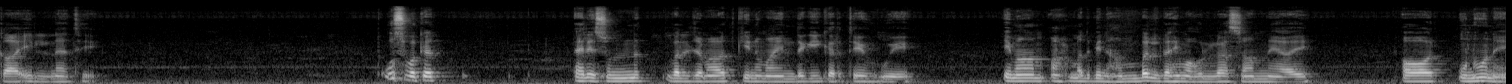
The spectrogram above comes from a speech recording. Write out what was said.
कायल न थे। तो उस वक़्त अहल सुन्नत वल जमात की नुमाइंदगी करते हुए इमाम अहमद बिन हम्बल रहमहुल्लाह सामने आए और उन्होंने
